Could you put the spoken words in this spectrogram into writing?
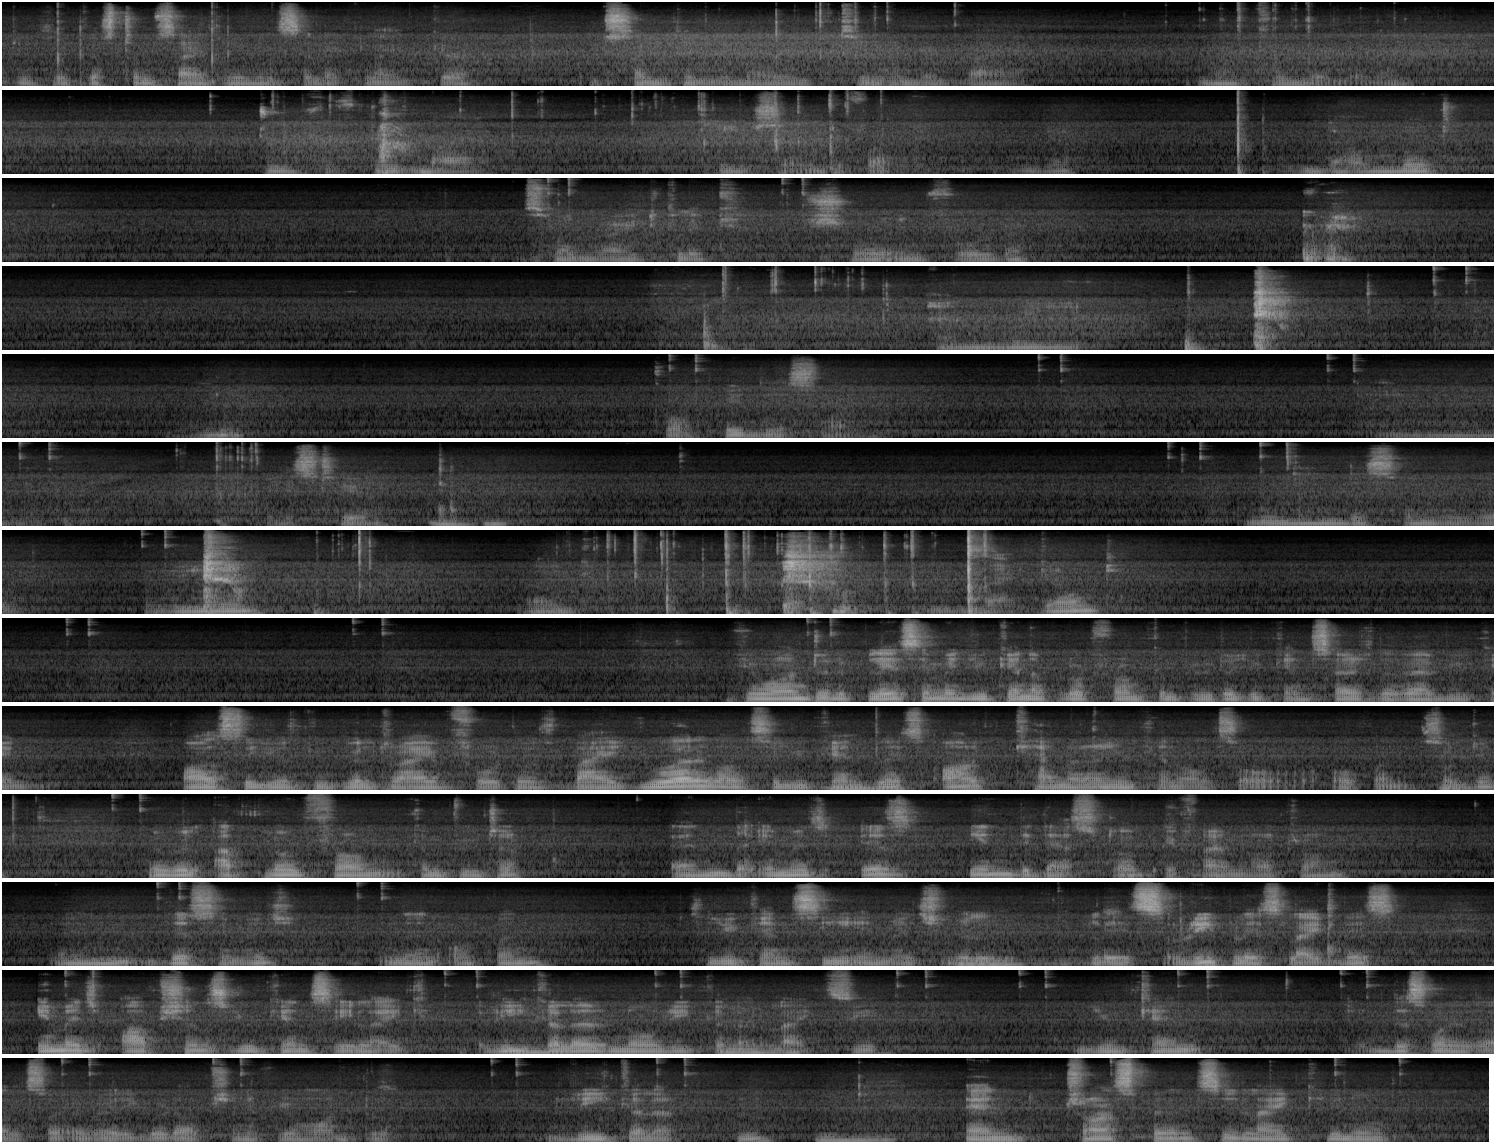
Okay, so custom size we will select like uh, something about 300 by not 300 uh, 250 by 375 okay? Download. This one right click show in folder and we will copy this one. Um, and paste here. Mm-hmm. And then this one we will rename like background. If you want to replace image you can upload from computer. You can search the web. You can also use google drive photos by url also you can mm-hmm. place or camera you can also open. So mm-hmm. okay. We will upload from computer and the image is in the desktop if mm-hmm. i'm not wrong. And this image and then open. So you can see image will place replace like this. Image options you can see like recolor no recolor like see. You can this one is also a very good option if you want to recolor hmm? and transparency like you know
